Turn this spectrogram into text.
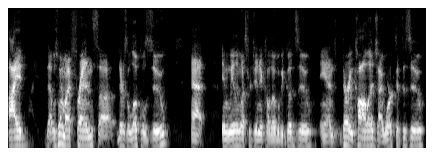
I that was one of my friends. Uh, there's a local zoo at in Wheeling, West Virginia called Oglebay Good Zoo, and during college I worked at the zoo.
